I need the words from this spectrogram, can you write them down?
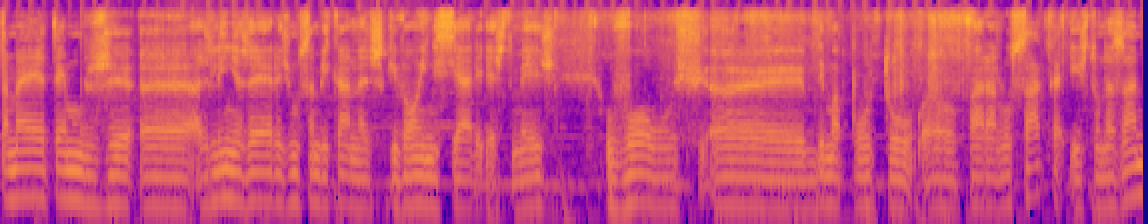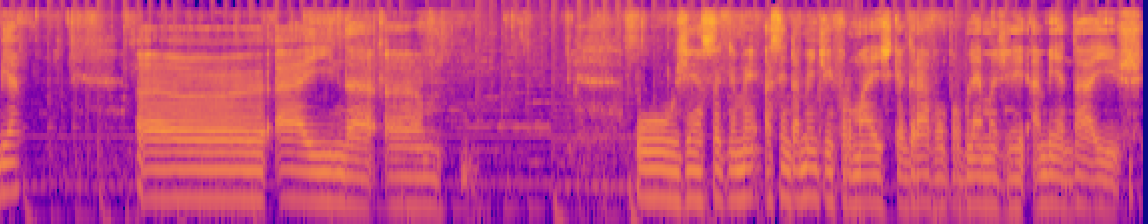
Também temos uh, as linhas aéreas moçambicanas que vão iniciar este mês voos uh, de Maputo uh, para Lusaka, isto na Zâmbia. há ainda os assentamentos informais que agravam problemas ambientais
